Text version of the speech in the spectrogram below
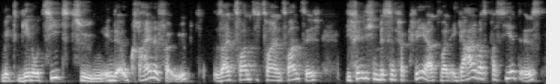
mit Genozidzügen in der Ukraine verübt seit 2022, die finde ich ein bisschen verquert, weil egal was passiert ist,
